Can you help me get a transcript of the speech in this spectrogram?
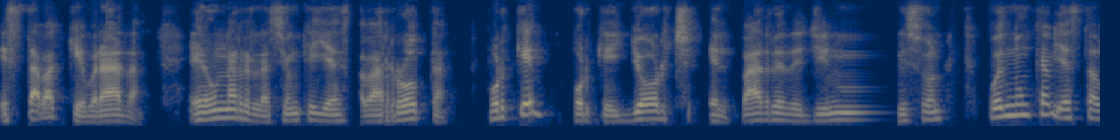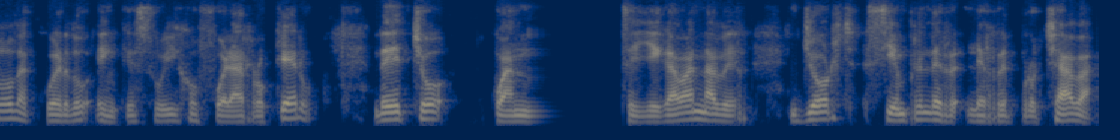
estaba quebrada. Era una relación que ya estaba rota. ¿Por qué? Porque George, el padre de Jim Morrison, pues nunca había estado de acuerdo en que su hijo fuera rockero. De hecho, cuando se llegaban a ver, George siempre le, le, reprochaba,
